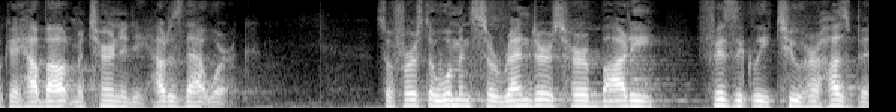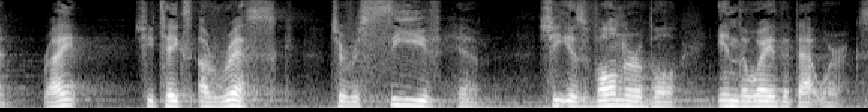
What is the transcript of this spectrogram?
Okay, how about maternity? How does that work? So, first, a woman surrenders her body physically to her husband, right? She takes a risk to receive him. She is vulnerable in the way that that works.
